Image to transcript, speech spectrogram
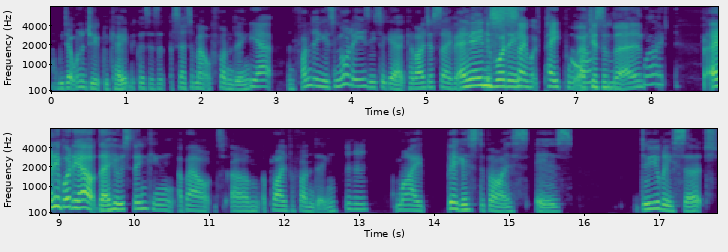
And we don't want to duplicate because there's a, a set amount of funding. Yeah. And funding is not easy to get. Can I just say, for There's anybody, so much paperwork, Oh, isn't there? word. For anybody out there who's thinking about um, applying for funding, hmm my biggest advice is do your research,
